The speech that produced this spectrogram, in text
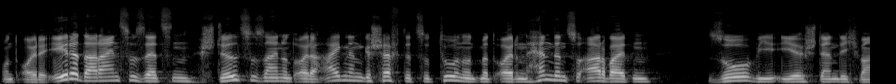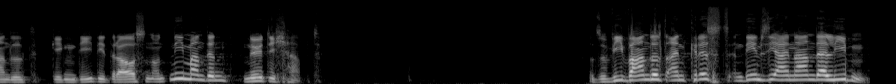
und eure Ehre darein zu setzen, still zu sein und eure eigenen Geschäfte zu tun und mit euren Händen zu arbeiten, so wie ihr ständig wandelt gegen die, die draußen und niemanden nötig habt. Also wie wandelt ein Christ, indem sie einander lieben?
